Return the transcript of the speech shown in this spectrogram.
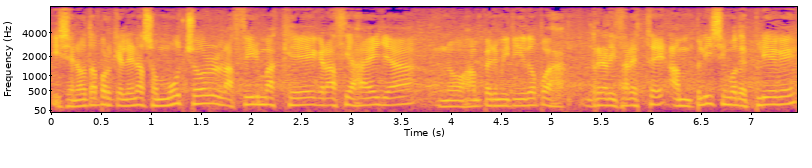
y se nota porque Elena son muchos las firmas que gracias a ella nos han permitido pues realizar este amplísimo despliegue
